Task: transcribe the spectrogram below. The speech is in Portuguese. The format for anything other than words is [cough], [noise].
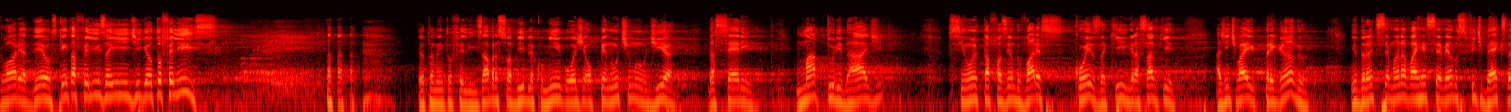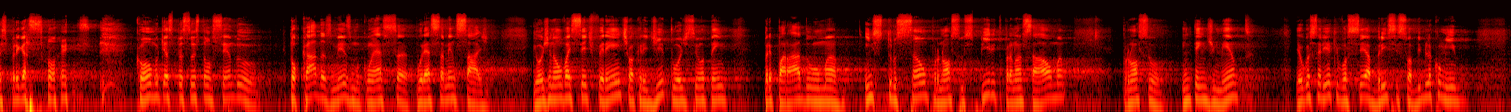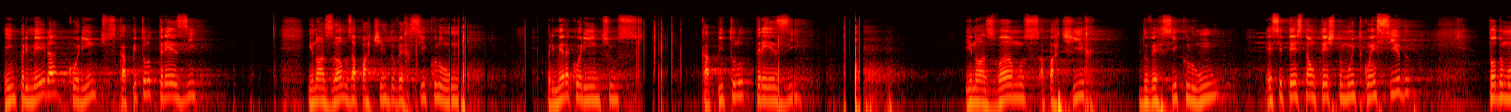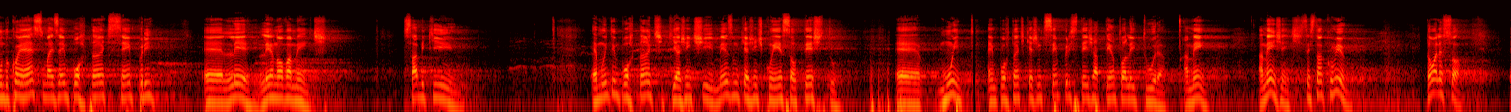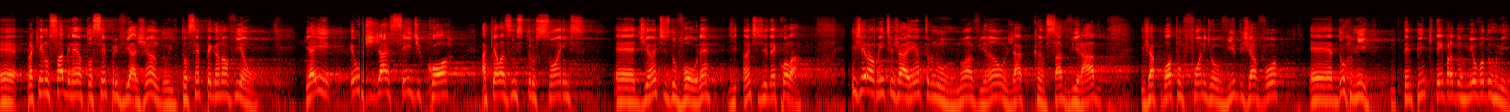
Glória a Deus. Quem está feliz aí, diga eu estou feliz. [laughs] eu também estou feliz. Abra sua Bíblia comigo. Hoje é o penúltimo dia da série Maturidade. O Senhor está fazendo várias coisas aqui. Engraçado que a gente vai pregando e durante a semana vai recebendo os feedbacks das [laughs] pregações. Como que as pessoas estão sendo tocadas mesmo com essa por essa mensagem. E hoje não vai ser diferente, eu acredito. Hoje o Senhor tem preparado uma instrução para o nosso espírito, para a nossa alma, para o nosso entendimento. Eu gostaria que você abrisse sua Bíblia comigo em 1 Coríntios, capítulo 13, e nós vamos a partir do versículo 1. 1 Coríntios, capítulo 13, e nós vamos a partir do versículo 1. Esse texto é um texto muito conhecido, todo mundo conhece, mas é importante sempre é, ler, ler novamente. Sabe que é muito importante que a gente, mesmo que a gente conheça o texto é, muito, é importante que a gente sempre esteja atento à leitura. Amém? Amém, gente? Vocês estão comigo? Então, olha só. É, Para quem não sabe, né? Eu estou sempre viajando e estou sempre pegando avião. E aí, eu já sei de cor aquelas instruções é, de antes do voo, né? De, antes de decolar. E geralmente eu já entro no, no avião, já cansado, virado, e já boto um fone de ouvido e já vou é, dormir. O tempinho que tem para dormir, eu vou dormir.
